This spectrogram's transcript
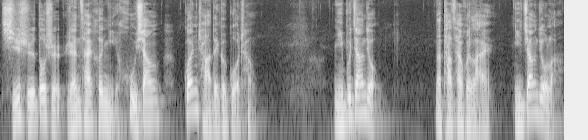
其实都是人才和你互相观察的一个过程。你不将就，那他才会来；你将就了，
